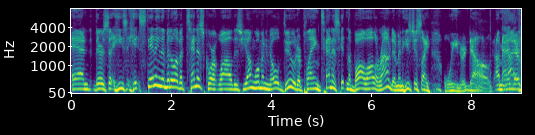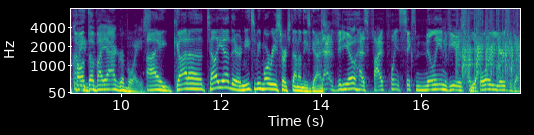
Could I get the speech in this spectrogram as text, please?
And there's a, he's, he's standing in the middle of a tennis court while this young woman and old dude are playing tennis, hitting the ball all around him, and he's just like wiener dog. I mean, And they're I called mean, the Viagra Boys. I gotta tell you, there needs to be more research done on these guys. That video has 5.6 million views from Yeah. four years ago.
